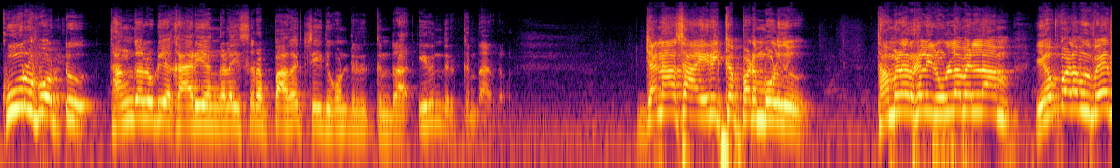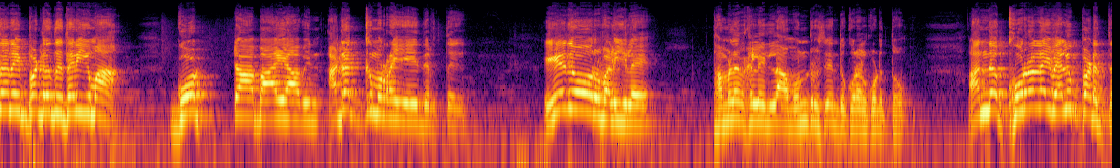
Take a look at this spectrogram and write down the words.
கூறு போட்டு தங்களுடைய காரியங்களை சிறப்பாக செய்து கொண்டிருக்கின்றார் இருந்திருக்கின்றார்கள். ஜனாசா எரிக்கப்படும் பொழுது தமிழர்களின் உள்ளமெல்லாம் எவ்வளவு வேதனைப்பட்டது தெரியுமா? கோட்டாபாயாவின் அடக்குமுறையை எதிர்த்து ஏதோ ஒரு வழியிலே தமிழர்கள் எல்லாம் ஒன்று சேர்ந்து குரல் கொடுத்தோம். அந்த குரலை வலுப்படுத்த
